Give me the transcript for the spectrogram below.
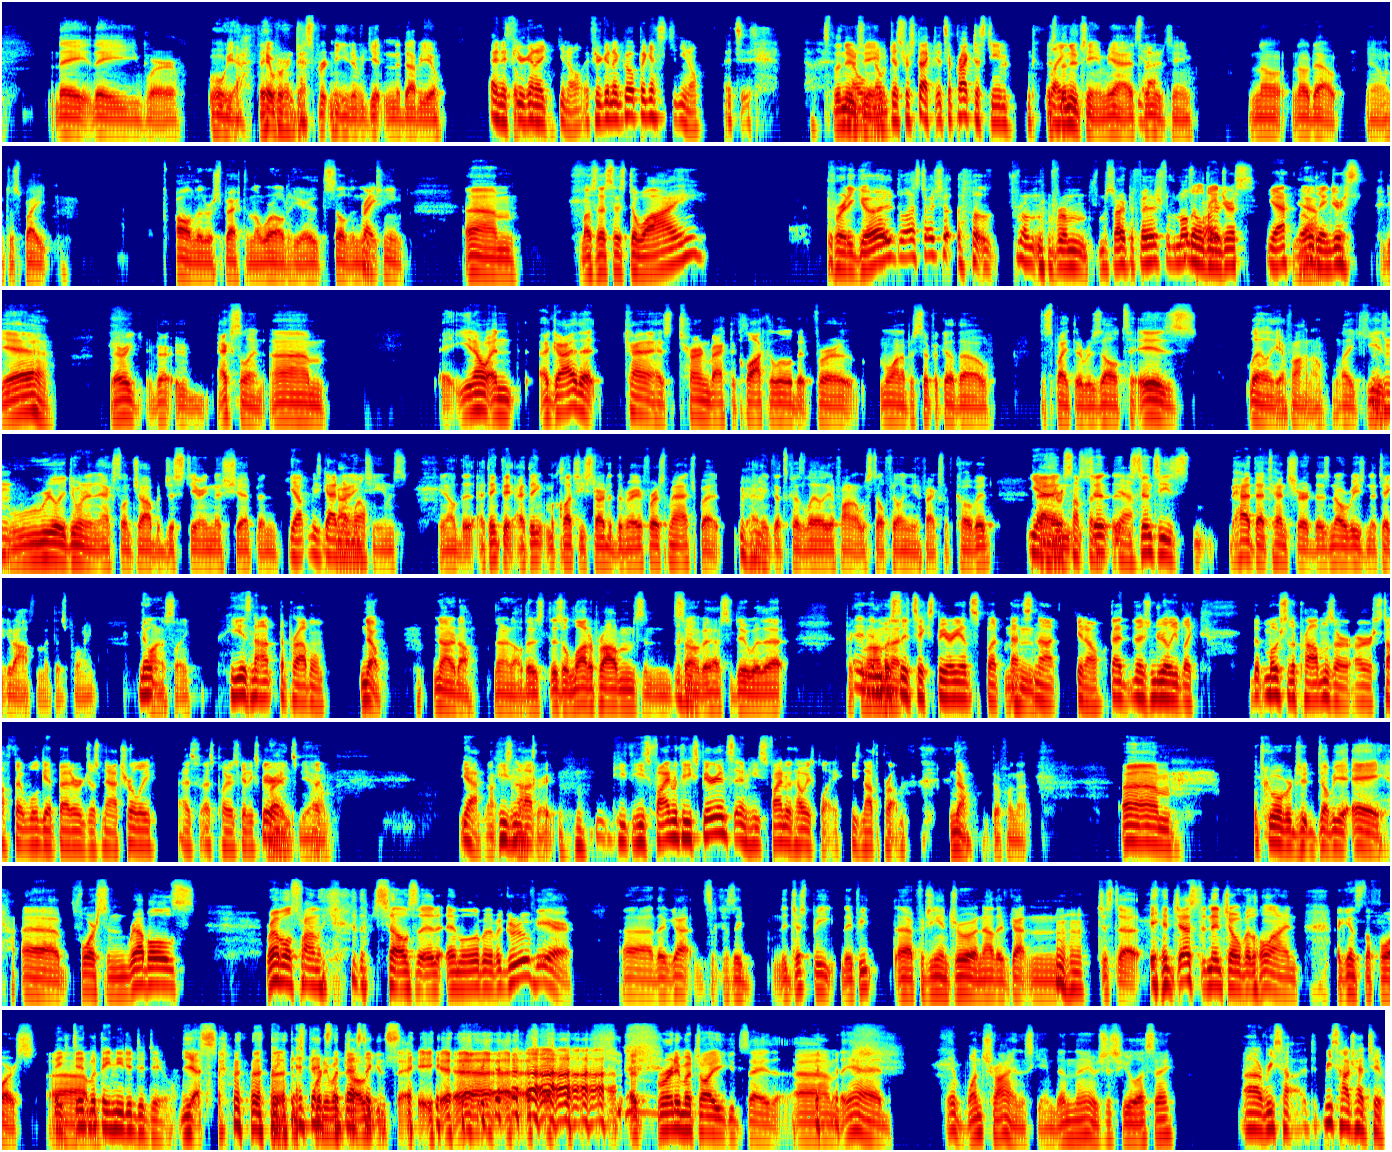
they they were oh yeah they were in desperate need of getting the w and if So- you're gonna, you know, if you're gonna go up against, you know, it's it's the new no, team no disrespect, it's a practice team. it's like- the new team yeah it's yeah. the new team no no doubt you know despite all the respect in the world here it's still the new Right. team um Moses Dewey pretty good last I from from from start to finish for the a most little part. dangerous. Yeah, a Yeah. little dangerous. yeah very very excellent um you know and a guy that kind of has turned back the clock a little bit for Moana Pacifica though despite the result is Lealiifano. Like he's is Mhm. really doing an excellent job of just steering the ship and Yep, he's guiding well. teams. You know, the, I think they I think McClutchy started the very first match, but I Mhm. think that's because Lealiifano was still feeling the effects of COVID. Yeah, there was And something. sin- yeah, Since he's had that 10 shirt, there's no reason to take it off him at this point. no, Honestly. he is not the problem. No, not at all. Not at all. There's there's a lot of problems, and some of it has to do with that. And mostly that- it's experience, but that's Mhm. not, you know, that there's really like the most of the problems are are stuff that will get better just naturally as as players get experience. yeah. But yeah, he's not, great. he, he's fine with the experience and he's fine with how he's playing. He's not the problem. No, definitely not. Um, let's go over to WA. Uh, Force and Rebels. Rebels finally get themselves in, in a little bit of a groove here. Uh, they've got because they they just beat they beat uh, Fijian Drua. And now they've gotten Mhm. just a just an inch over the line against the Force. They did Um, what they needed to do. Yes, that's that's pretty much all you can can say. say. that's pretty much all you could say. Um, they had they had one try in this game, didn't they? It was just USA. Uh, Reece, Hodge- Reece Hodge had two.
